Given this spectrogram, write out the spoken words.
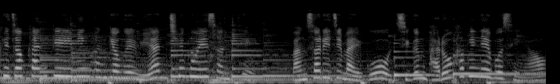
쾌적한 게이밍 환경을 위한 최고의 선택. 망설이지 말고 지금 바로 확인해보세요.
